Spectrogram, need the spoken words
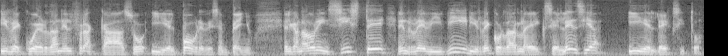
y recuerdan el fracaso y el pobre desempeño. El ganador insiste en revivir y recordar la excelencia y el éxito.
